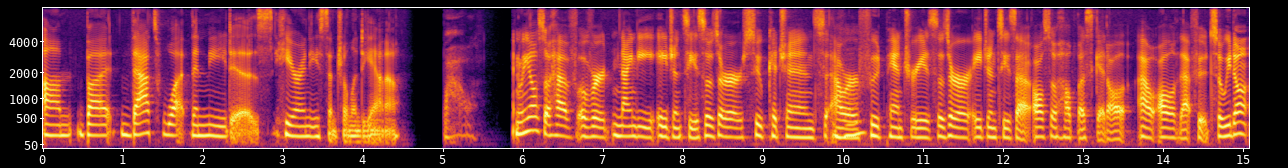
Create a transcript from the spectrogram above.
Um, but that's what the need is here in East Central Indiana. Wow. And we also have over 90 agencies. Those are our soup kitchens, mm-hmm. our food pantries. Those are our agencies that also help us get all, out all of that food. So we don't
